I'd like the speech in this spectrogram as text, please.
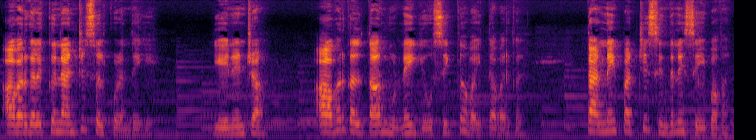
அவர்களுக்கு நன்றி சொல் குழந்தையே. ஏனென்றால் அவர்கள்தான் உன்னை யோசிக்க வைத்தவர்கள். தன்னை பற்றி சிந்தனை செய்பவன்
